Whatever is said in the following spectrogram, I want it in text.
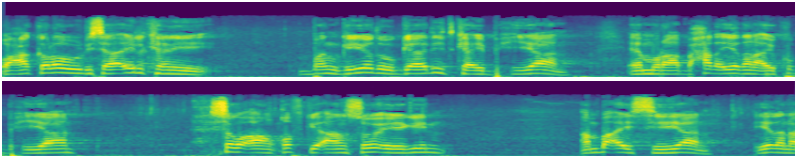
Waxaa kaloo yidhi saa'ilkani bangiyadu gaadiidka ay bixiyaan ee muraabaxada iyadana ay ku bixiyaan isagoo aan qofkii aan soo eegin amba ay siiyaan iyadana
